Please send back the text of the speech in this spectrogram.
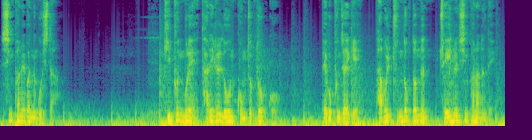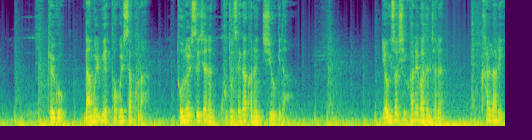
심판을 받는 곳이다. 깊은 물에 다리를 놓은 공적도 없고 배고픈 자에게 밥을 준 덕도 없는 죄인을 심판하는데 결국 남을 위해 덕을 쌓거나 돈을 쓰지 않은 구두쇠가 가는 지옥이다. 여기서 심판을 받은 자는 칼날이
